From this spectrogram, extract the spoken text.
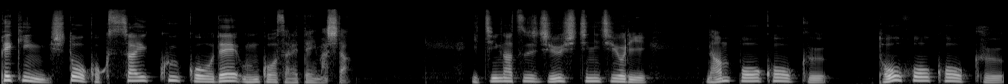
北京首都国際空港で運航されていました。1月17日より南方航空東方航空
